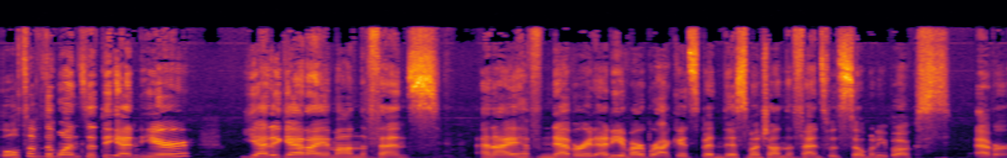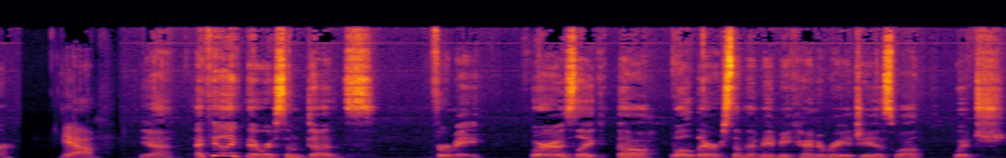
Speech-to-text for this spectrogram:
Both of the ones at the end here, yet again I am on the fence. And I have never in any of our brackets been this much on the fence with so many books ever. Yeah. Yeah. I feel like there were some duds for me where I was like, oh, well, there are some that made me kind of ragey as well, which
